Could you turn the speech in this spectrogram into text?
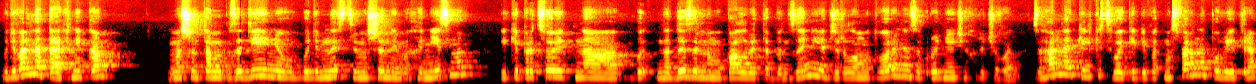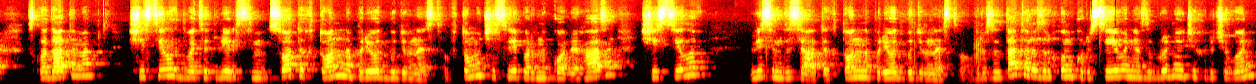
Будівельна техніка, там задіяні в будівництві машини і механізми, які працюють на, на дизельному паливі та бензині, є джерелом утворення забруднюючих речовин. Загальна кількість викидів в атмосферне повітря складатиме 6,28 тонн на період будівництва, в тому числі парникові гази 6,8 тонн на період будівництва. В результаті розрахунку розсіювання забруднюючих речовин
